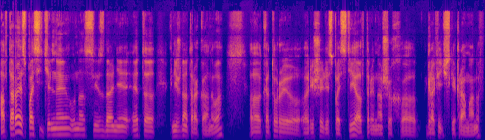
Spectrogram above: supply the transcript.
А вторая спасительная у нас издание – это «Княжна Тараканова», э, которую решили спасти авторы наших э, графических романов.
